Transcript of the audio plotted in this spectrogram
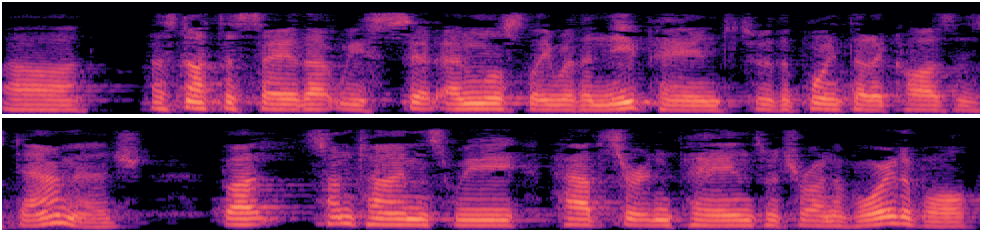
Uh, that's not to say that we sit endlessly with a knee pain to the point that it causes damage, but sometimes we have certain pains which are unavoidable,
